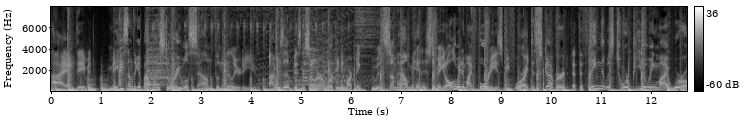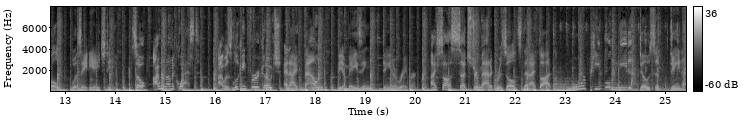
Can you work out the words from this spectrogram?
Hi, I'm David. Maybe something about my story will sound familiar to you. I was a business owner working in marketing who had somehow managed to make it all the way to my 40s before I discovered that the thing that was torpedoing my world was ADHD. So I went on a quest. I was looking for a coach and I found the amazing Dana Rayburn. I saw such dramatic results that I thought more people need a dose of Dana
